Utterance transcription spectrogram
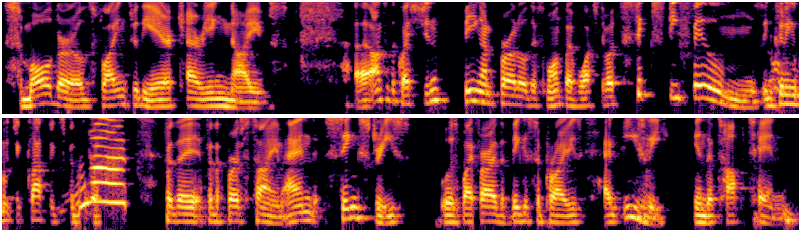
small girls flying through the air carrying knives. Uh, on to the question. Being on furlough this month, I've watched about 60 films, including a bunch of classics for the, What? for the for the first time. And Sing Street was by far the biggest surprise and easily in the top 10.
